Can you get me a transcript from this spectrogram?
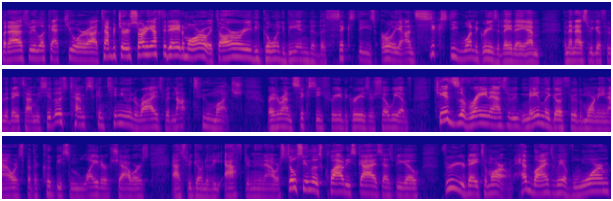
But as we look at your uh, temperatures starting off the day tomorrow, it's already going to be into the 60s early on, 61 degrees at 8 a.m. And then as we go through the daytime, we see those temps continuing to rise, but not too much, right around 63 degrees or so. We have chances of rain as we mainly go through the morning hours, but there could be some lighter showers as we go into the afternoon hours. Still seeing those cloudy skies as we go through your day tomorrow. In headlines, we have warm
